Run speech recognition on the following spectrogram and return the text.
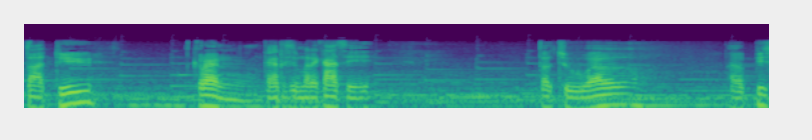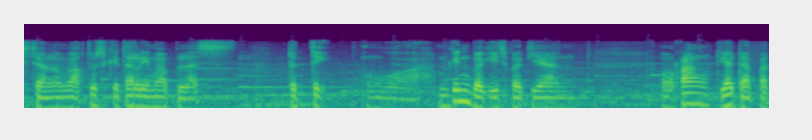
tadi keren versi mereka sih. Terjual habis dalam waktu sekitar 15 detik. Wah mungkin bagi sebagian orang dia dapat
